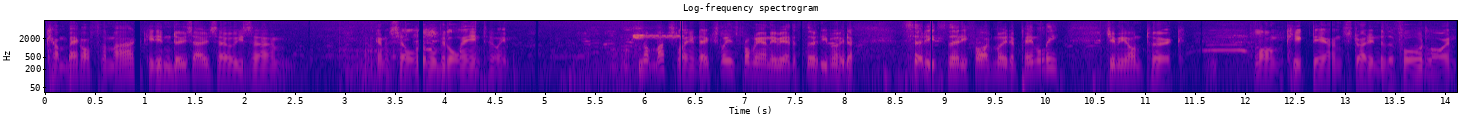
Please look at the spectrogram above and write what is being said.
come back off the mark. He didn't do so, so he's um, going to sell a little bit of land to him. Not much land actually. It's probably only about a 30 metre, 30 to 35 metre penalty. Jimmy Onturk Long kick down straight into the forward line.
